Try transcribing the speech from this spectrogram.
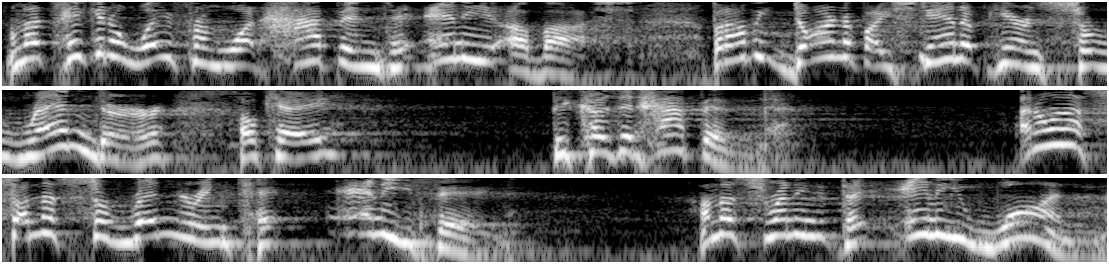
I'm not taking away from what happened to any of us. But I'll be darned if I stand up here and surrender, okay? Because it happened. I don't, I'm not surrendering to anything. I'm not surrendering to anyone.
